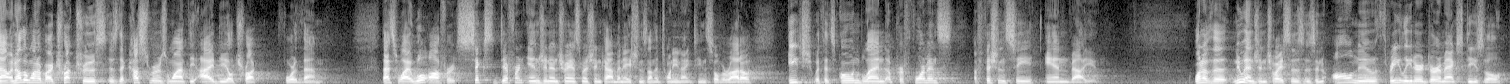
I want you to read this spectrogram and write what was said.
Now, another one of our truck truths is that customers want the ideal truck for them. That's why we'll offer six different engine and transmission combinations on the 2019 Silverado, each with its own blend of performance, efficiency, and value. One of the new engine choices is an all-new 3-liter Duramax diesel,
